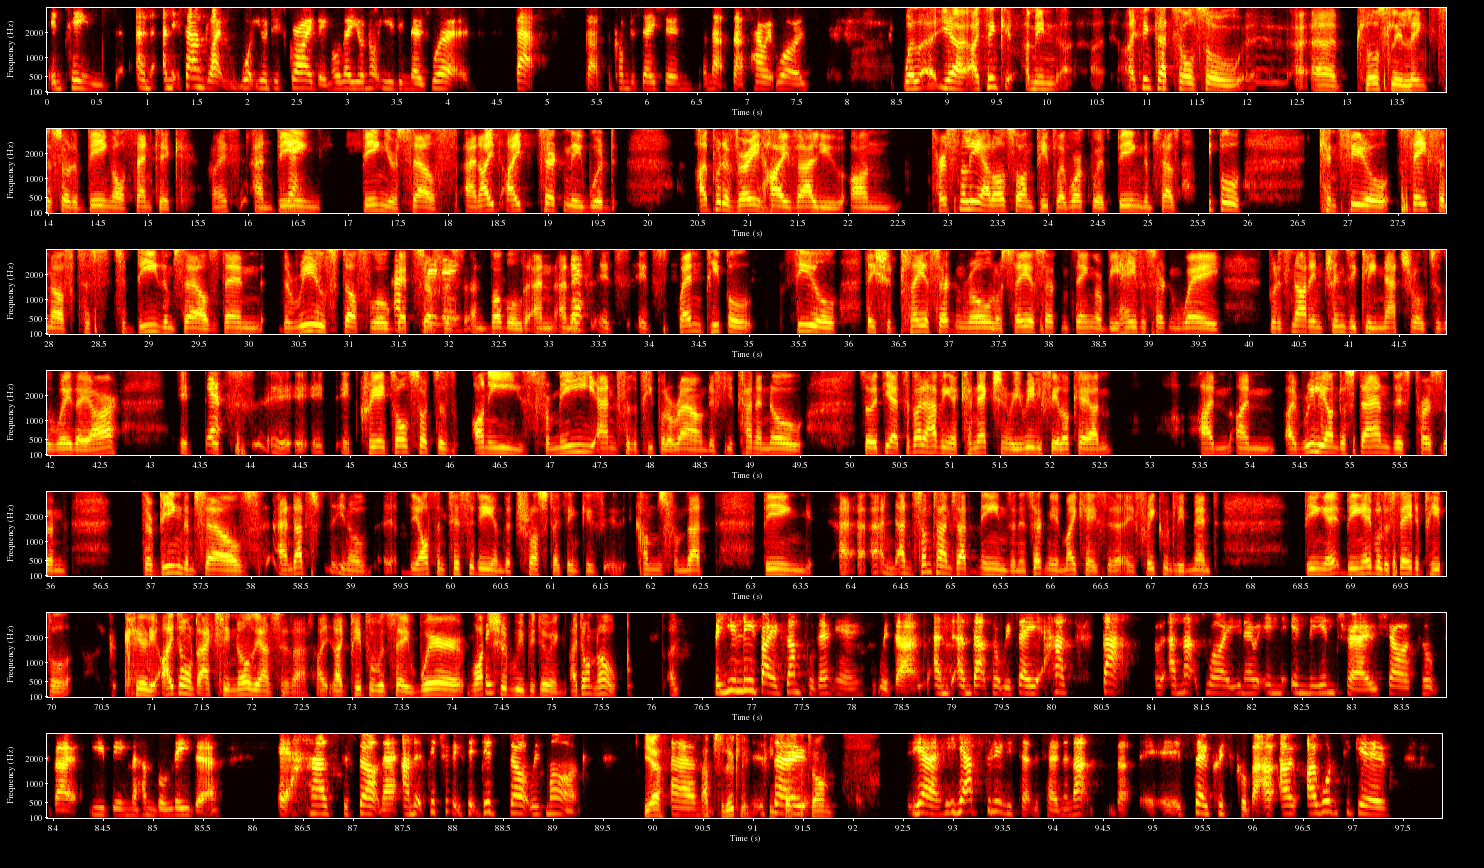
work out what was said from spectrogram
in teams. And and it sounds like what you're describing, although you're not using those words, that's that's the conversation and that's that's how it was. Well, uh, yeah, I think. I mean, uh, I think that's also uh, uh, closely linked to sort of being authentic, right, and being Yes. being yourself. And I, I certainly would. I put a very high value on personally, and also on people I work with being themselves. People can feel safe enough to to be themselves, then the real stuff will get Absolutely. surfaced and bubbled. And and Yes. it's it's it's when people feel they should play a certain role or say a certain thing or behave a certain way, but it's not intrinsically natural to the way they are. It Yeah. it's it, it it creates all sorts of unease for me and for the people around. If you kind of know, so it, yeah, it's about having a connection where you really feel okay. I'm I'm I'm I really understand this person. They're being themselves, and that's you know the authenticity and the trust. I think is comes from that being, and and sometimes that means, and it certainly in my case, it, it frequently meant being being able to say to people clearly, I don't actually know the answer to that. I, like people would say, where what But- should we be doing? I don't know. but you lead by example don't you with that and and that's what we say it has that and that's why you know in in the intro shah talked about you being the humble leader it has to start there and at citrix it did start with mark Yeah, um, absolutely. He So- set the tone. yeah he absolutely set the tone and that's that it's so critical but i i, I want to give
